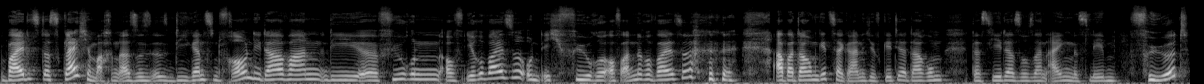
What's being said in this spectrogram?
beides das Gleiche machen. Also äh, die ganzen Frauen, die da waren, die äh, führen auf ihre Weise und ich führe auf andere Weise. Aber darum geht's ja gar nicht. Es geht ja darum, dass jeder so sein eigenes Leben führt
